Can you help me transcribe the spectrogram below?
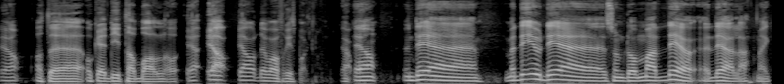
Ja. At eh, ok, de tar ballen, og ja, ja, ja det var frispark. Ja, det, men det er jo det som dommer, det, det har jeg lært meg.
